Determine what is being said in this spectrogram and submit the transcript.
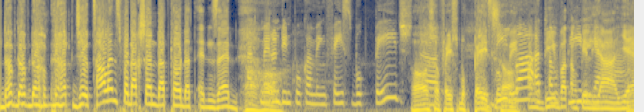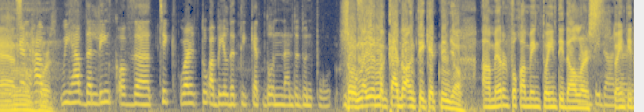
www.geotalentsproduction.co.nz. At meron din po kaming Facebook page. oh sa Facebook page page. Diva Ang at Diva at ang ang Pilya. Yes, You can of have, course. we have the link of the tick where to avail the ticket doon, nando doon po. so ngayon magkano ang ticket ninyo Ah, meron po kaming $20. $20 $20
